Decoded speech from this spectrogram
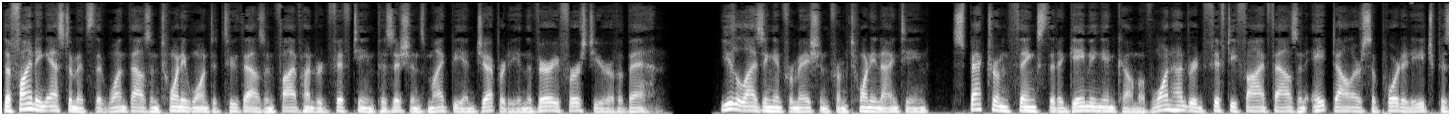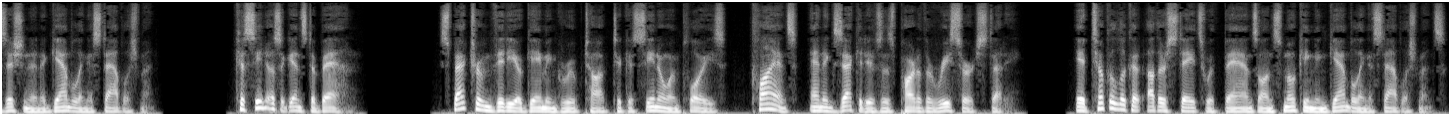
The finding estimates that 1,021 to 2,515 positions might be in jeopardy in the very first year of a ban. Utilizing information from 2019, Spectrum thinks that a gaming income of $155,008 supported each position in a gambling establishment. Casinos against a ban. Spectrum Video Gaming Group talked to casino employees, clients, and executives as part of the research study. It took a look at other states with bans on smoking in gambling establishments.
